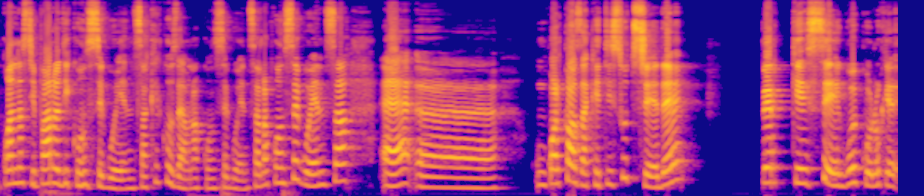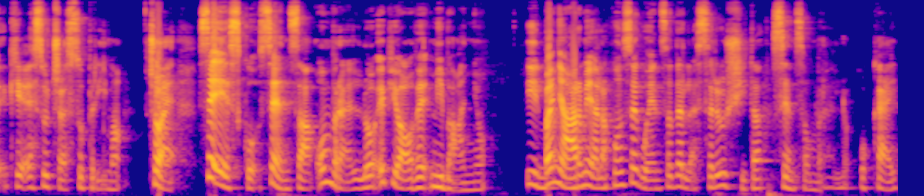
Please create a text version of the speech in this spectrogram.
quando si parla di conseguenza, che cos'è una conseguenza? La conseguenza è eh, un qualcosa che ti succede perché segue quello che, che è successo prima. Cioè, se esco senza ombrello e piove, mi bagno. Il bagnarmi è la conseguenza dell'essere uscita senza ombrello, ok?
